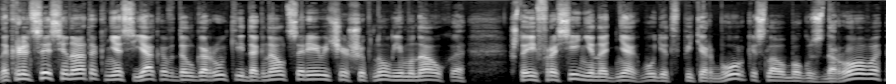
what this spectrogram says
На крыльце сената князь Яков Долгорукий догнал царевича, шепнул ему на ухо, что Ефросинья на днях будет в Петербург, и, слава богу, здорова,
